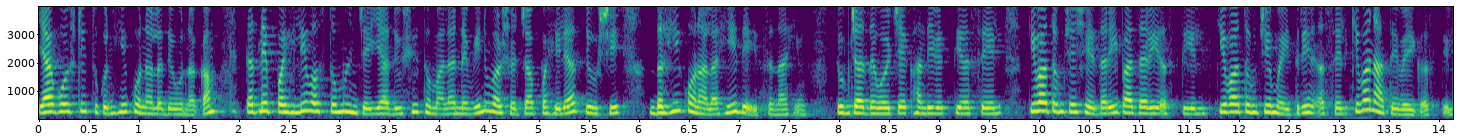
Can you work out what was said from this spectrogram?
या गोष्टी चुकूनही कोणाला देऊ नका. त्यातली पहिली वस्तू म्हणजे या दिवशी तुम्हाला नवीन वर्षाच्या पहिल्याच दिवशी दही कोणालाही द्यायचं नाही. तुमच्या जवळची एखादी व्यक्ती असेल किंवा तुमचे शेजारी पाजारी असतील किंवा तुमची मैत्रीण असेल किंवा नातेवाईक असतील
